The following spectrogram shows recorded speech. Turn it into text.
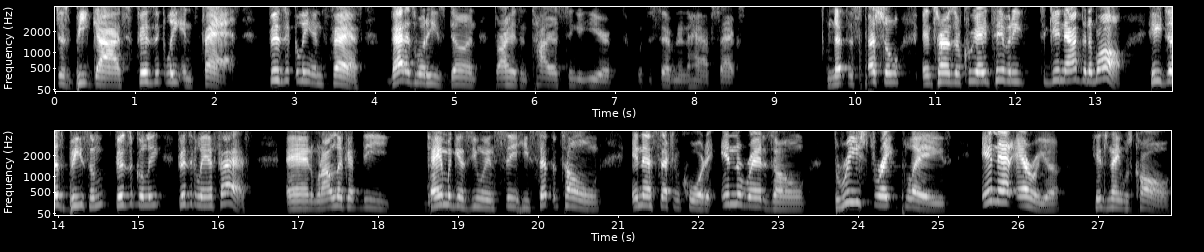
just beat guys physically and fast physically and fast. That is what he's done throughout his entire senior year with the seven and a half sacks. Nothing special in terms of creativity to getting after the ball. He just beats them physically, physically and fast. And when I look at the game against UNC, he set the tone in that second quarter in the red zone, three straight plays in that area. His name was called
